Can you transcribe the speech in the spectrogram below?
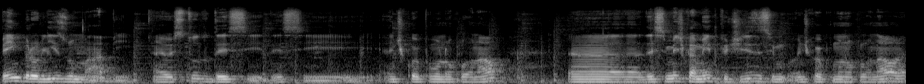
pembrolizumab, é o estudo desse, desse anticorpo monoclonal, uh, desse medicamento que utiliza esse anticorpo monoclonal, né,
